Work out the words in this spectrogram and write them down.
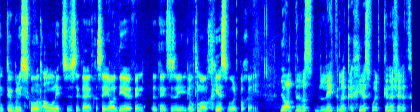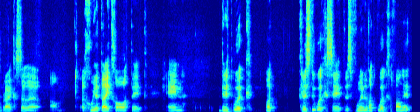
En toe by die skool het almal net soos ek net gesê ja DF en dit net soos 'n heeltemal geeswoord begin. Ja, dit was letterlik 'n geeswoord. Kinders het dit gebruik as hulle 'n um, goeie tyd gehad het en dit het ook wat Christo ook gesê het, is woorde wat ook gevang het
